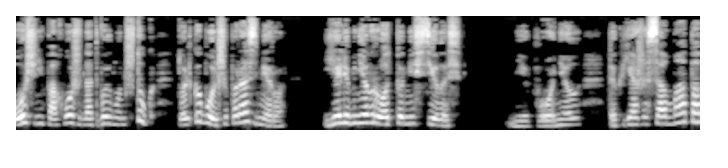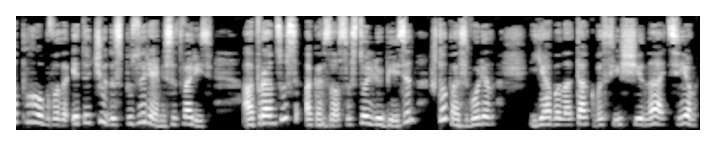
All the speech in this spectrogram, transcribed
очень похожа на твой мундштук, только больше по размеру. Еле мне в рот поместилась. Не понял. Так я же сама попробовала это чудо с пузырями сотворить, а француз оказался столь любезен, что позволил. Я была так восхищена тем,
